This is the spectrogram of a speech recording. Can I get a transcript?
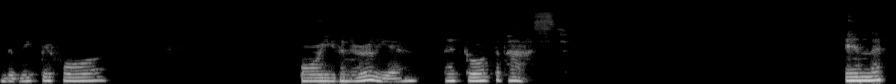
the week before, or even earlier. Let go of the past. And let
